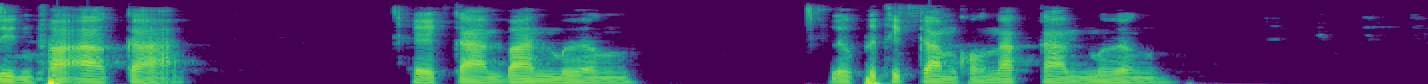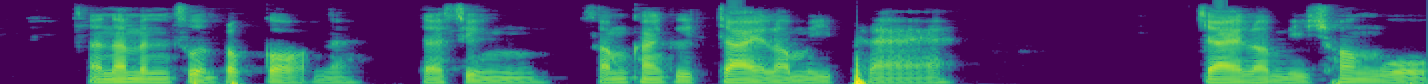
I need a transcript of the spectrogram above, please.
ดินฟ้าอากาศ เหตุการณ์บ้านเมือง หรือพฤติกรรมของนักการเมือง อันนั้นมันส่วนประกอบนะแต่สิ่งสำคัญคือใจเรามีแผล ใจเรามีช่องโหว่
